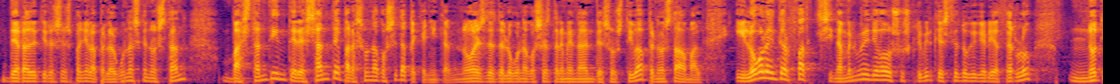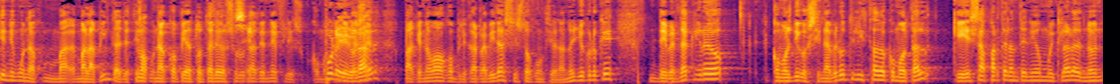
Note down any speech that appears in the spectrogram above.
de radio televisión española, pero algunas que no están, bastante interesante para ser una cosita pequeñita. No es desde luego una cosa tremendamente exhaustiva, pero no estaba mal. Y luego la interfaz, sin haberme llegado a suscribir, que es cierto que quería hacerlo, no tiene ninguna ma- mala pinta. Es decir, No. una copia total y absoluta de Netflix, como Pura tiene que ser, para que no vamos a complicar la vida si esto funciona. ¿no? Yo creo que, de verdad que creo, como os digo, sin haber utilizado como tal, que esa parte la han tenido muy clara. No,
